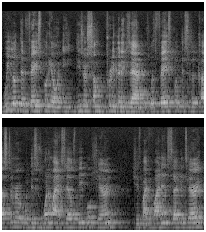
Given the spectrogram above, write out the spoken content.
We looked at Facebook, and these are some pretty good examples. With Facebook, this is a customer. This is one of my salespeople, Sharon. She's my finance secretary.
